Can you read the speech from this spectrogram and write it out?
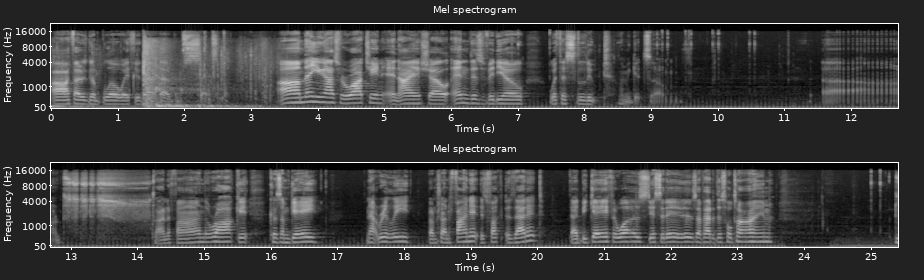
Oh, I thought it was gonna blow away through that. That would been sexy. Um, thank you guys for watching, and I shall end this video with a salute. Let me get some. Trying to find the rocket, cause I'm gay. Not really, but I'm trying to find it. Is fuck? Is that it? That'd be gay if it was. Yes, it is. I've had it this whole time.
